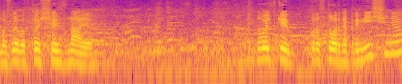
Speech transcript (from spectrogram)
Можливо, хтось щось знає. Доволі таки просторне приміщення.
